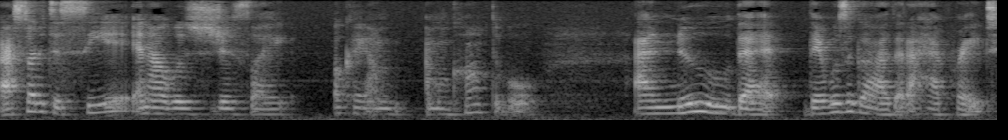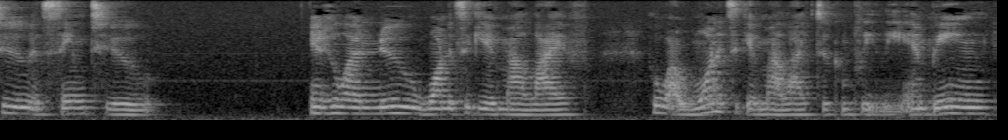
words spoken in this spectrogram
I started to see it, and I was just like, okay, I'm I'm uncomfortable. I knew that there was a God that I had prayed to and seemed to, and who I knew wanted to give my life, who I wanted to give my life to completely, and being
